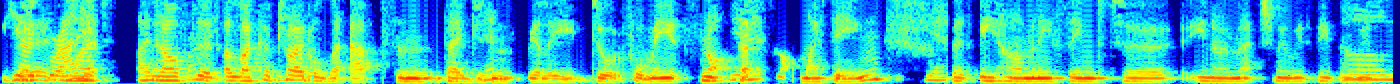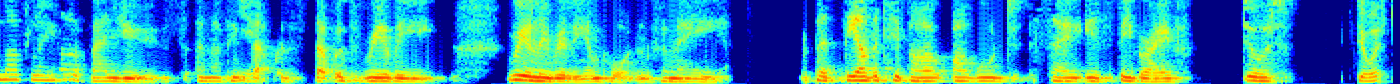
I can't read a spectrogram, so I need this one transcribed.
Yeah, so great. I, I loved great. it. Like I tried all the apps and they didn't yeah. really do it for me. It's not, yeah. that's not my thing. Yeah. But eHarmony seemed to, you know, match me with people oh, with lovely. a lot of values. And I think that was, that was really, really, really important for me. But the other tip I, I would say is be brave. Do it. Do it.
